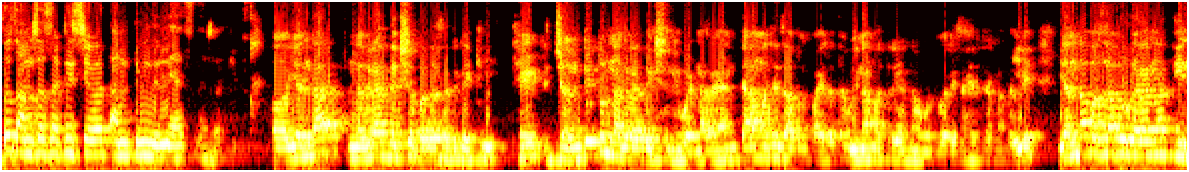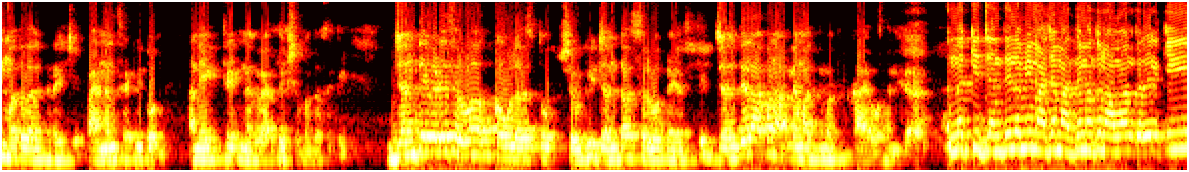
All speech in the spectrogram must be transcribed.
तोच आमच्यासाठी शेवट अंतिम निर्णय असणार यंदा नगराध्यक्ष पदासाठी देखील थेट जनतेतून नगराध्यक्ष निवडणार आहे. आणि त्यामध्ये जर आपण पाहिलं तर विना म्हात्रे यांना उमेदवारी जाहीर करण्यात आली यंदा बदलापूरकरांना तीन मतदान करायचे पॅनलसाठी दोन आणि एक थेट नगराध्यक्ष पदासाठी. जनतेकडे सर्व कौल असतो. शेवटी जनता सर्व काही असते. जनतेला आपण आपल्या माध्यमातून काय आवाहन करा नक्की जनतेला मी माझ्या माध्यमातून आवाहन करेल की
